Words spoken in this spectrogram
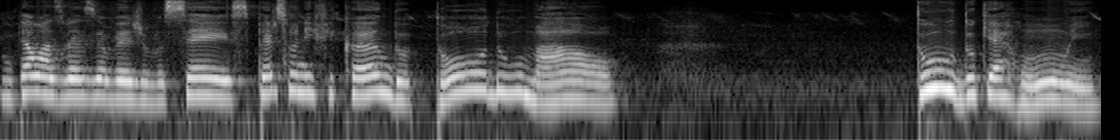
Então, às vezes eu vejo vocês personificando todo o mal, tudo que é ruim,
